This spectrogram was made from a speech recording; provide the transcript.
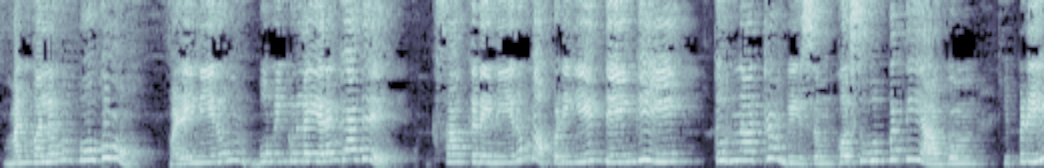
மண் வளமும் போகும். மழை நீரும் பூமிக்குள்ள இறங்காது. சாக்கடை நீரும் அப்படியே தேங்கி துர்நாற்றம் வீசும் கொசு உற்பத்தி ஆகும் இப்படி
